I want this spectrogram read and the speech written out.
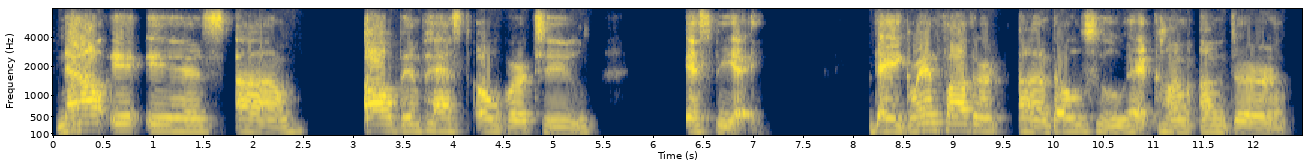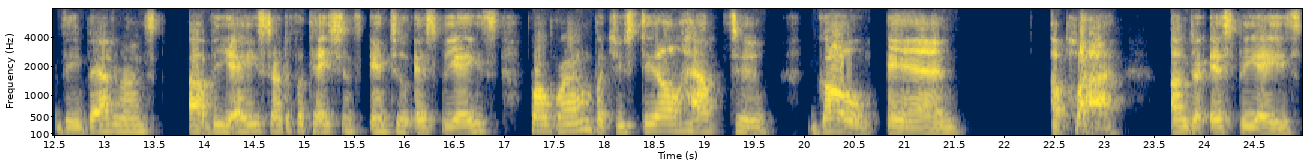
Now it is um, all been passed over to SBA. They grandfathered uh, those who had come under the Veterans uh, VA certifications into SBA's program, but you still have to go and apply under SBA's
